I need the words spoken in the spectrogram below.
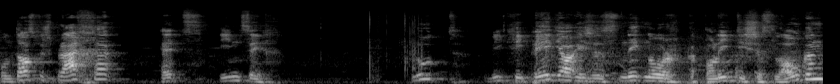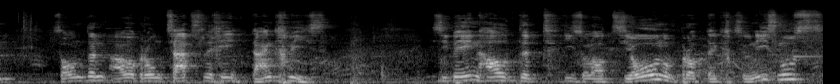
Und das Versprechen hat es in sich. Laut Wikipedia ist es nicht nur ein politischer Slogan, sondern auch eine grundsätzliche Denkweise. Sie beinhaltet Isolation und Protektionismus,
